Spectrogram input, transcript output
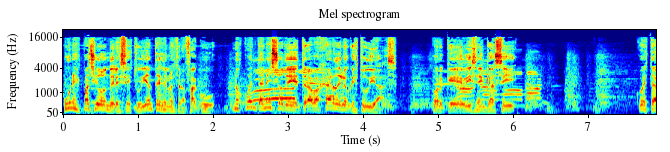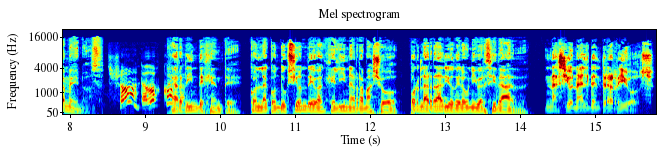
un espacio donde los estudiantes de nuestra Facu nos cuentan eso de trabajar de lo que estudias. Porque dicen que así cuesta menos. Yo, las dos cosas. Jardín de Gente, con la conducción de Evangelina Ramayó, por la radio de la Universidad Nacional de Entre Ríos.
